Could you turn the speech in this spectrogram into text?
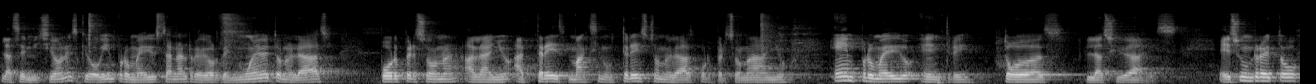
las emisiones que hoy en promedio están alrededor de 9 toneladas por persona al año a 3, máximo 3 toneladas por persona al año en promedio entre todas las ciudades. Es un reto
